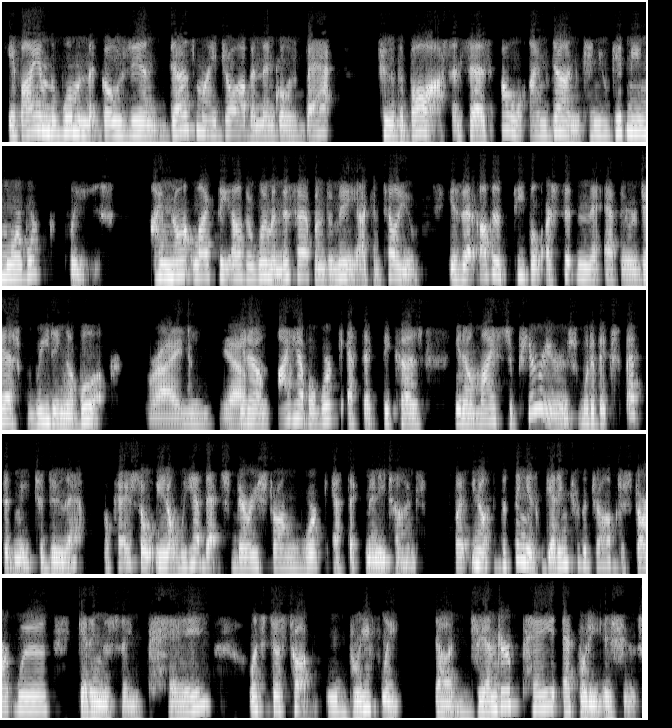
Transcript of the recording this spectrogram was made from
If I am the woman that goes in, does my job, and then goes back to the boss and says, Oh, I'm done. Can you give me more work, please? I'm not like the other women. This happened to me, I can tell you, is that other people are sitting at their desk reading a book. Right. yeah. You know, I have a work ethic because, you know, my superiors would have expected me to do that. Okay. So, you know, we have that very strong work ethic many times. But, you know, the thing is getting to the job to start with, getting the same pay. Let's just talk briefly uh, gender pay equity issues.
